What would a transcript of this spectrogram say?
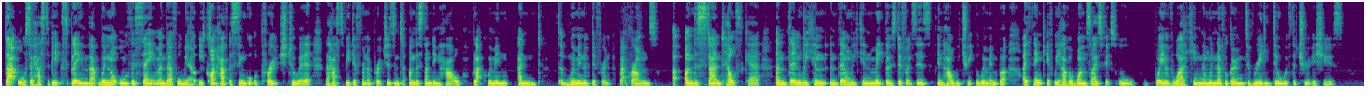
that also has to be explained that we're not all the same and therefore we yeah. you can't have a single approach to it. There has to be different approaches into understanding how black women and women of different backgrounds uh, understand healthcare and then we can and then we can make those differences in how we treat the women. But i think if we have a one size fits all way of working then we're never going to really deal with the true issues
